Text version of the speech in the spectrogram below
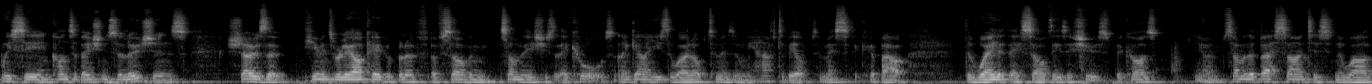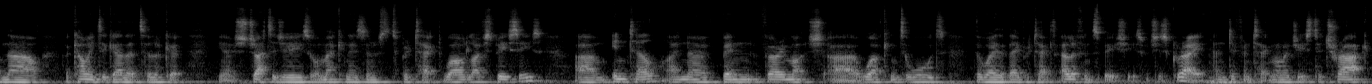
we see in conservation solutions shows that humans really are capable of, of solving some of the issues that they cause. And again, I use the word optimism. We have to be optimistic about the way that they solve these issues because you know some of the best scientists in the world now are coming together to look at you know strategies or mechanisms to protect wildlife species. Um, Intel, I know, have been very much uh, working towards the way that they protect elephant species, which is great, and different technologies to track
